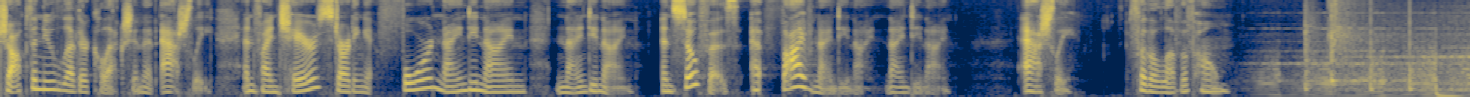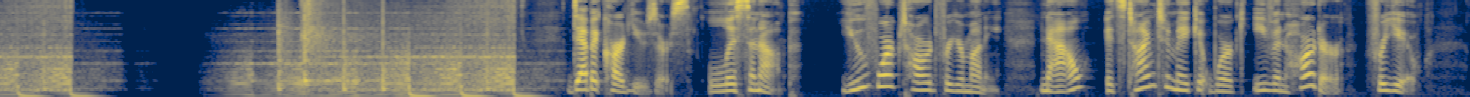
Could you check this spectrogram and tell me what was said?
Shop the new leather collection at Ashley and find chairs starting at $499.99 and sofas at $599.99. Ashley, for the love of home. Debit card users, listen up. You've worked hard for your money. Now it's time to make it work even harder for you.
